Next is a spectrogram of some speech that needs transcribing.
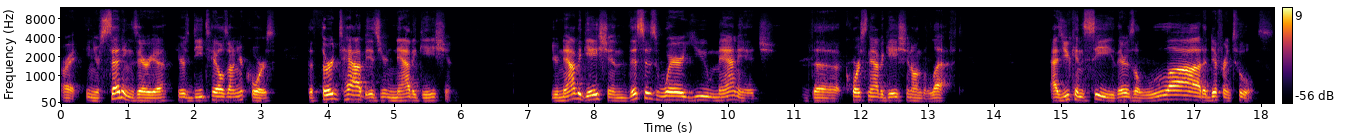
All right, in your settings area, here's details on your course. The third tab is your navigation. Your navigation, this is where you manage the course navigation on the left. As you can see, there's a lot of different tools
